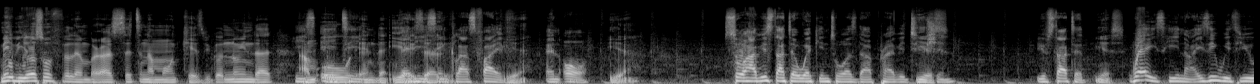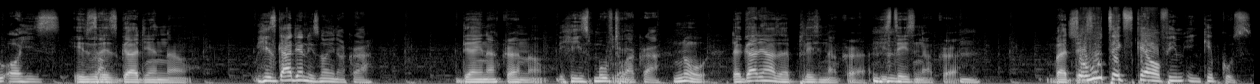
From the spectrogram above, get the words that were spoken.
maybe also feel embarrassed sitting among kids because knowing that He's I'm 18 old and then, yeah, and he's in class five Yeah, and all. yeah, So have you started working towards that private tuition? Yes. You've started. yes. Where is he now? Is he with you or his He's with his guardian now. his guardian is not in Accra? They're in Accra now. He's moved to Accra. No, the guardian has a place in Accra. He Mhm. stays in Accra, Mm. but So who takes care of him in Cape Coast?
